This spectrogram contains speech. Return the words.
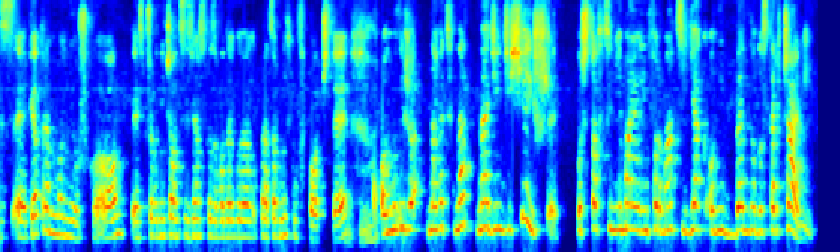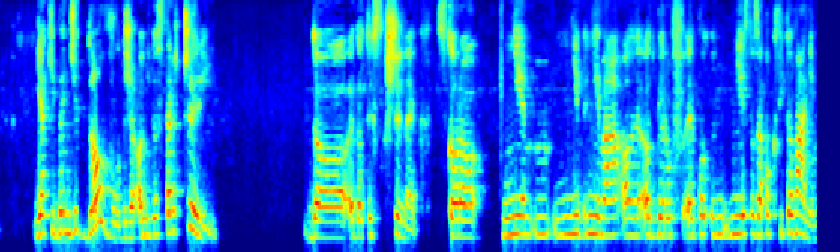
z e, Piotrem Moniuszko, jest przewodniczący Związku Zawodowego Pracowników Poczty, mhm. on mówi, że nawet na, na dzień dzisiejszy pocztowcy nie mają informacji, jak oni będą dostarczali, jaki będzie dowód, że oni dostarczyli do, do tych skrzynek, skoro nie, nie, nie ma odbiorów, nie jest to za pokwitowaniem.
